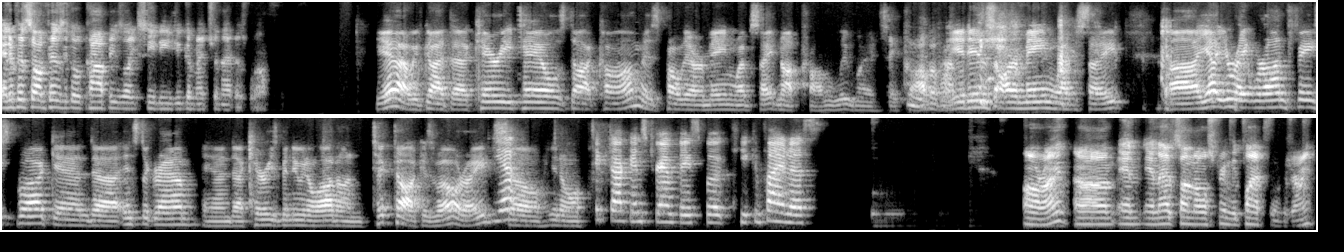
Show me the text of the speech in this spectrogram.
and if it's on physical copies like CDs, you can mention that as well. Yeah, we've got uh, kerrytales.com is probably our main website. Not probably, when I say probably, probably. it is our main website. Uh, yeah, you're right. We're on Facebook and uh, Instagram, and uh, Carrie's been doing a lot on TikTok as well, right? Yeah. So, you know, TikTok, Instagram, Facebook. You can find us. All right, um, and and that's on all streaming platforms, right?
